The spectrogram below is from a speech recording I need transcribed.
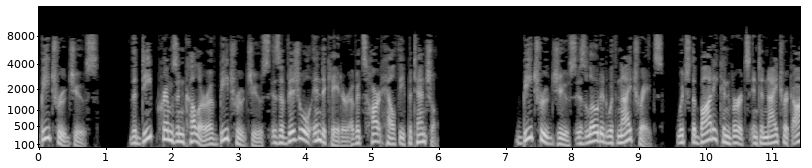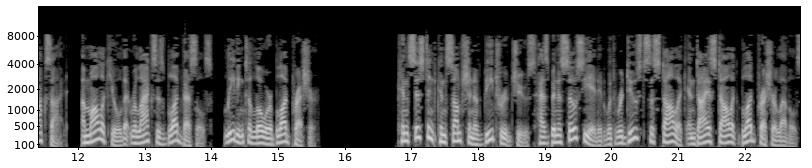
Beetroot juice. The deep crimson color of beetroot juice is a visual indicator of its heart-healthy potential. Beetroot juice is loaded with nitrates, which the body converts into nitric oxide, a molecule that relaxes blood vessels, leading to lower blood pressure. Consistent consumption of beetroot juice has been associated with reduced systolic and diastolic blood pressure levels,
